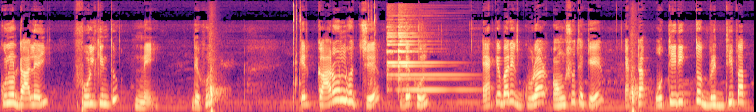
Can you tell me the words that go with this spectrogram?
কোনো ডালেই ফুল কিন্তু নেই। দেখুন, এর কারণ হচ্ছে, দেখুন, একেবারে গোড়ার অংশ থেকে একটা অতিরিক্ত বৃদ্ধিপ্রাপ্ত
